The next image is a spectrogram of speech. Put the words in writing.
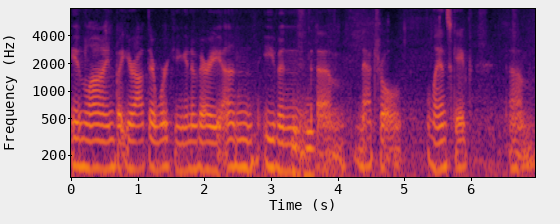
in line, but you're out there working in a very uneven, um, natural landscape. Um,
